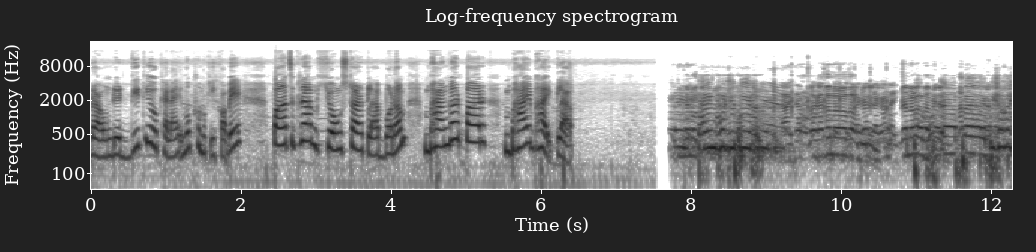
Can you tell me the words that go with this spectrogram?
রাউন্ডের দ্বিতীয় খেলায় মুখোমুখি হবে পাঁচগ্রাম ইয়ংস্টার ক্লাব বনাম ভাঙ্গারপাড় ভাই ভাই ক্লাব। বিষয়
